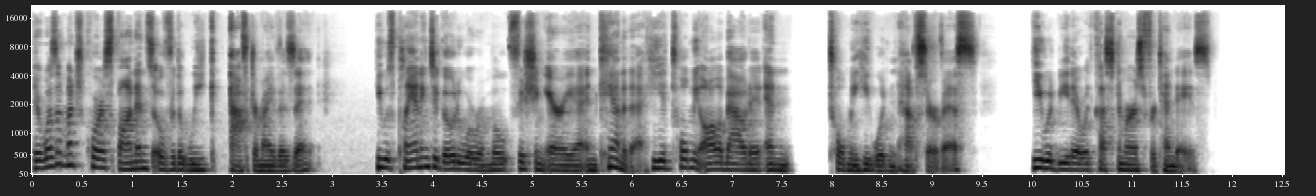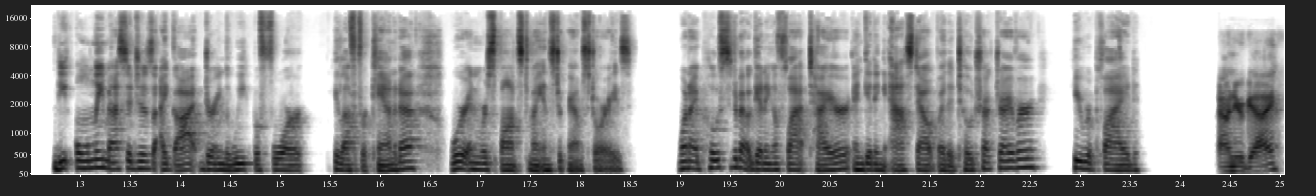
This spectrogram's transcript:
There wasn't much correspondence over the week after my visit. He was planning to go to a remote fishing area in Canada. He had told me all about it and told me he wouldn't have service. He would be there with customers for 10 days. The only messages I got during the week before he left for Canada were in response to my Instagram stories. When I posted about getting a flat tire and getting asked out by the tow truck driver, he replied, Found your guy?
